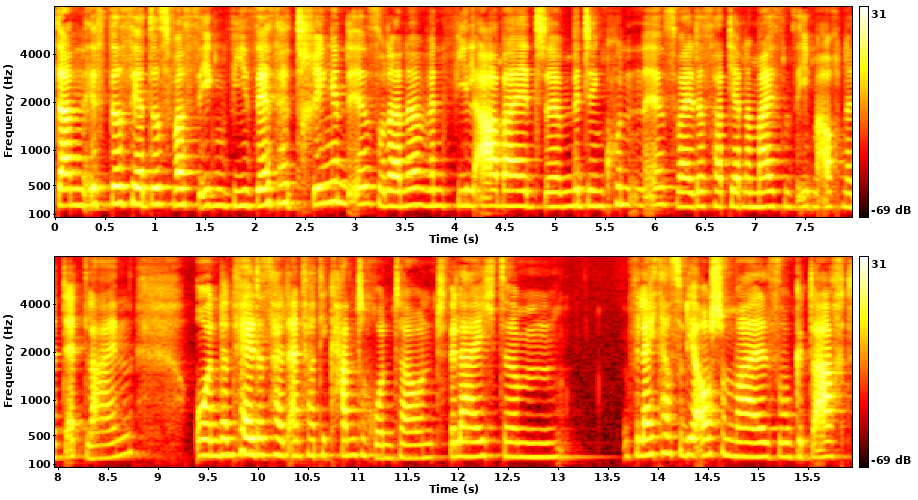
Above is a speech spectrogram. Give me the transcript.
dann ist das ja das, was irgendwie sehr, sehr dringend ist oder ne, wenn viel Arbeit äh, mit den Kunden ist, weil das hat ja dann meistens eben auch eine Deadline. Und dann fällt es halt einfach die Kante runter. Und vielleicht, ähm, vielleicht hast du dir auch schon mal so gedacht,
